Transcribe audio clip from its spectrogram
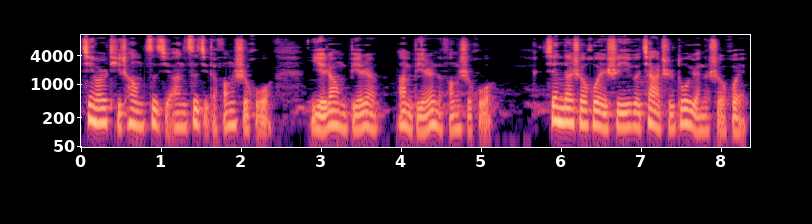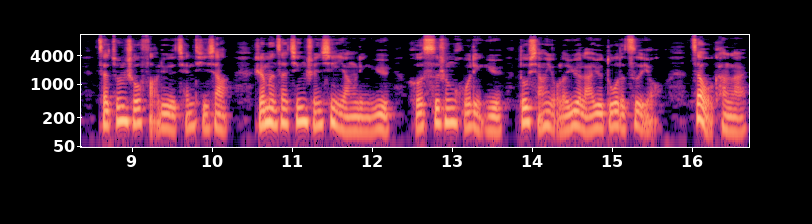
进而提倡自己按自己的方式活，也让别人按别人的方式活。现代社会是一个价值多元的社会。在遵守法律的前提下，人们在精神信仰领域和私生活领域都享有了越来越多的自由。在我看来，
